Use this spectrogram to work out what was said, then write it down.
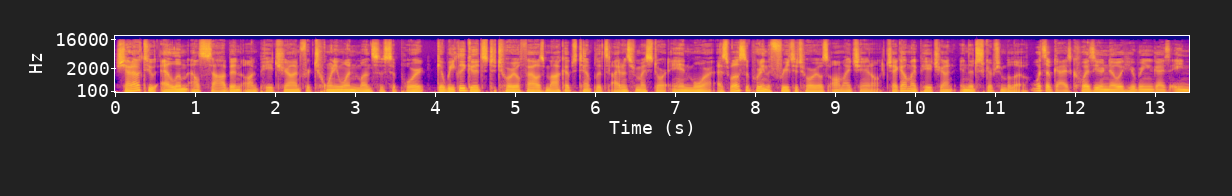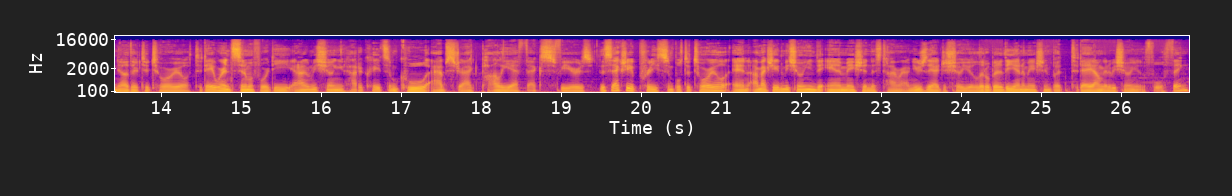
Shout out to Elam Al Sabin on Patreon for 21 months of support. Get weekly goods, tutorial files, mockups, templates, items from my store, and more, as well as supporting the free tutorials on my channel. Check out my Patreon in the description below. What's up guys, Qehzy Noah here bringing you guys another tutorial. Today we're in Cinema 4D and I'm going to be showing you how to create some cool abstract polyFX spheres. This is actually a pretty simple tutorial and I'm actually going to be showing you the animation this time around. Usually I just show you a little bit of the animation, but today I'm going to be showing you the full thing,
